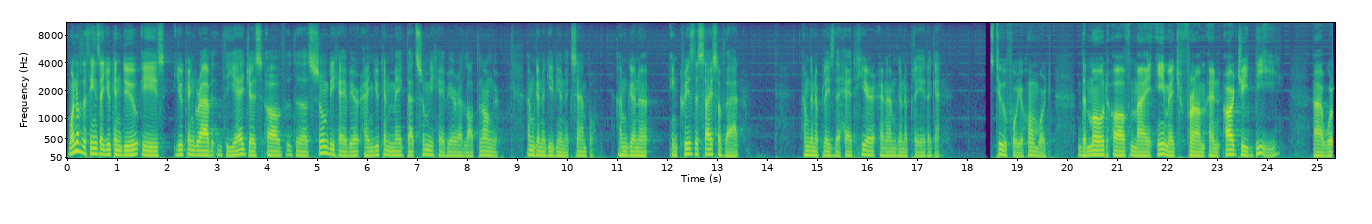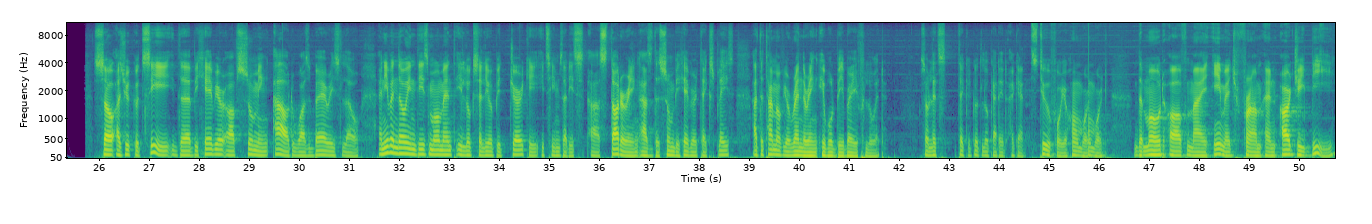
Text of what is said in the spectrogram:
One of the things that you can do is you can grab the edges of the zoom behavior and you can make that zoom behavior a lot longer. I'm going to give you an example. I'm going to increase the size of that. I'm going to place the head here and I'm going to play it again. It's two for your homework. The mode of my image from an RGB uh, so as you could see, the behavior of zooming out was very slow. And even though in this moment it looks a little bit jerky, it seems that it's uh, stuttering as the zoom behavior takes place at the time of your rendering it will be very fluid. So let's take a good look at it again. It's two for your homework, homework. the mode of my image from an RGB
